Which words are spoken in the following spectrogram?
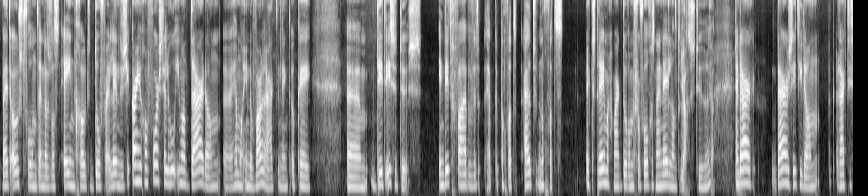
bij het Oostfront... en dat was één grote doffe ellende. Dus je kan je gewoon voorstellen hoe iemand daar dan uh, helemaal in de war raakt... en denkt, oké, okay, um, dit is het dus. In dit geval hebben we het, heb ik het nog wat, uit, nog wat extremer gemaakt... door hem vervolgens naar Nederland terug ja, te sturen. En daar, daar zit hij dan, raakt hij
